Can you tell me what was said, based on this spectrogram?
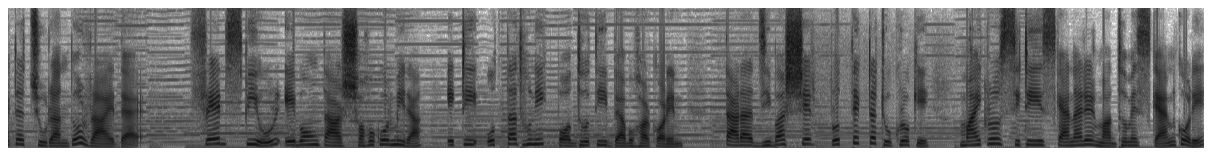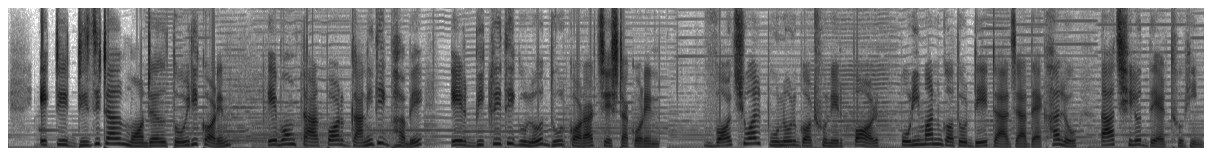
একটা চূড়ান্ত রায় দেয়। ফ্রেড স্পিউর এবং তার সহকর্মীরা একটি অত্যাধুনিক পদ্ধতি ব্যবহার করেন। তারা জীবাশ্মের প্রত্যেকটা টুকরোকে মাইক্রোসিটি স্ক্যানারের মাধ্যমে স্ক্যান করে একটি ডিজিটাল মডেল তৈরি করেন এবং তারপর গাণিতিকভাবে এর বিকৃতিগুলো দূর করার চেষ্টা করেন। ভার্চুয়াল পুনর্গঠনের পর পরিমাণগত ডেটা যা দেখাল তা ছিল দ্ব্যর্থহীন।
